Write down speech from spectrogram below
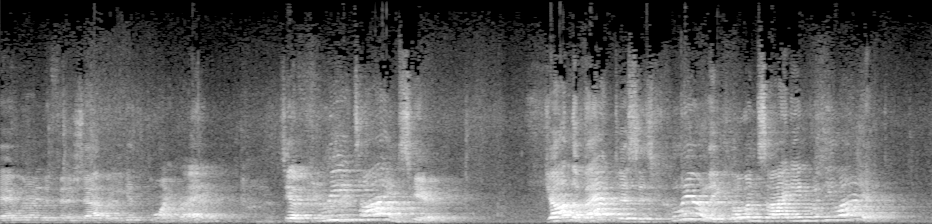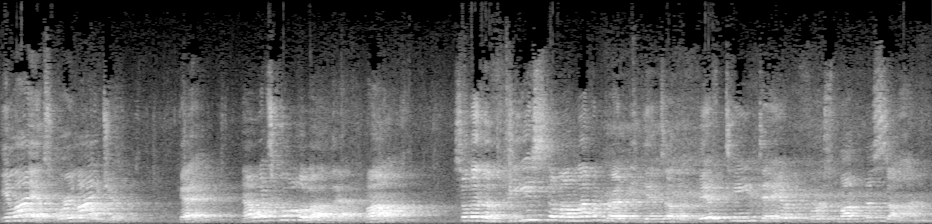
Okay, we don't need to finish that, but you get the point, right? So you have three times here. John the Baptist is clearly coinciding with Elias, Elias or Elijah. Okay? Now what's cool about that? Huh? So then the Feast of Unleavened Bread begins on the 15th day of the first month Nisan.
